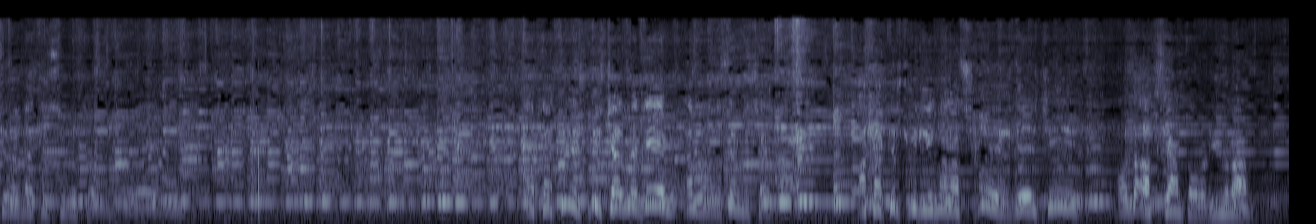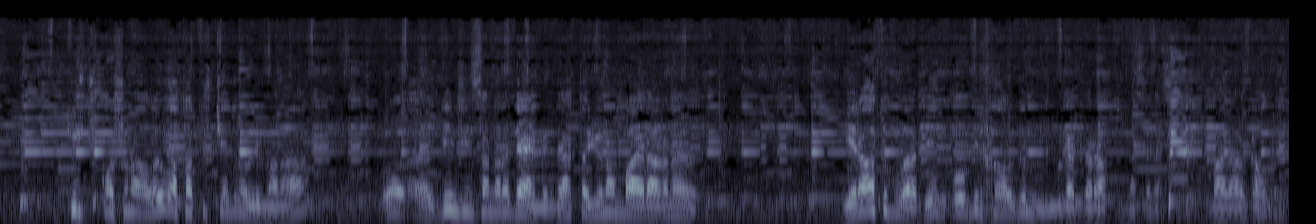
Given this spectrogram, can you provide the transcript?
Söhbəti sübut oldu. Atatürk bir kəlmə deyim, amma olsan neçə. Atatürk bir limana çıxır, deyir ki, orada afisiyant olur Yunan. Türk qoşunu alıb Atatürk gedir o limana. O e, dinc insanlara dəymirdi. Hətta Yunan bayrağını yerə atıblar, deyir, o bir xalqın müqəddərat məsələsidir. Bayrağı qaldırır.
